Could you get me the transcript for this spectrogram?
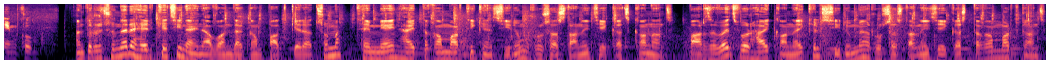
հիմքում Ընտրությունները հերքեցին այն ավանդական պատկերացումը, թե միայն հայ տղամարդիկ են սիրում Ռուսաստանից եկած կանանց։ Պարզվեց, որ հայ կանայք էլ սիրում են Ռուսաստանից եկած տղամարդկանց,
